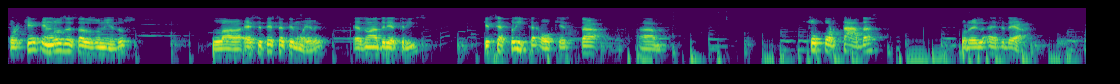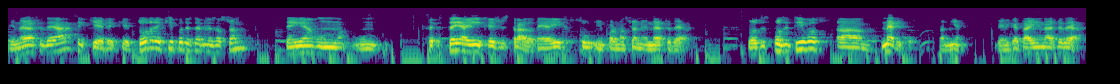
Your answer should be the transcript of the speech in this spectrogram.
Porque en los Estados Unidos la ST79 es una directriz que se aplica o que está um, soportada por el FDA. Y en el FDA se quiere que todo equipo de esterilización tenga un, un esté ahí registrado, tenga ahí su información en el FDA. Los dispositivos uh, médicos también tienen que estar ahí en la FDA.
